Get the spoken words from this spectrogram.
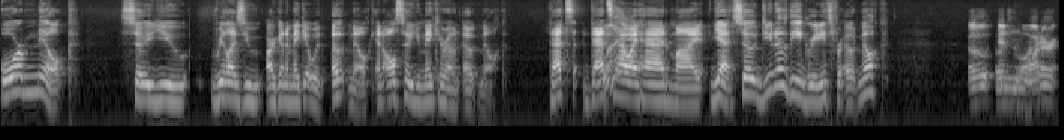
or milk, so you realize you are gonna make it with oat milk, and also you make your own oat milk. That's that's What? how I had my yeah. So do you know the ingredients for oat milk? Oat Oats and and water. water.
